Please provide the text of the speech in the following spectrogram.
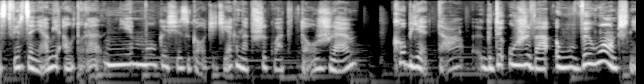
stwierdzeniami autora nie mogę się zgodzić, jak na przykład to, że kobieta, gdy używa wyłącznie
